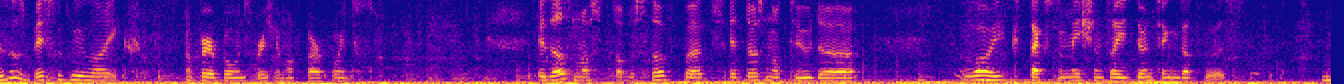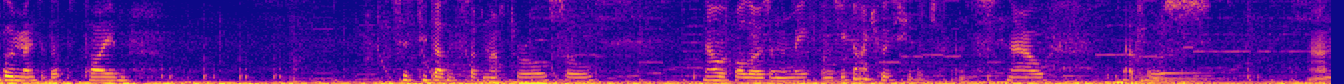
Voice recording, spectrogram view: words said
this is basically like a bare bones version of PowerPoint. It does most of the stuff, but it does not do the like text animations. I don't think that was implemented at the time. This is 2007 after all, so now with all those animations you can actually see the difference. Now that was and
